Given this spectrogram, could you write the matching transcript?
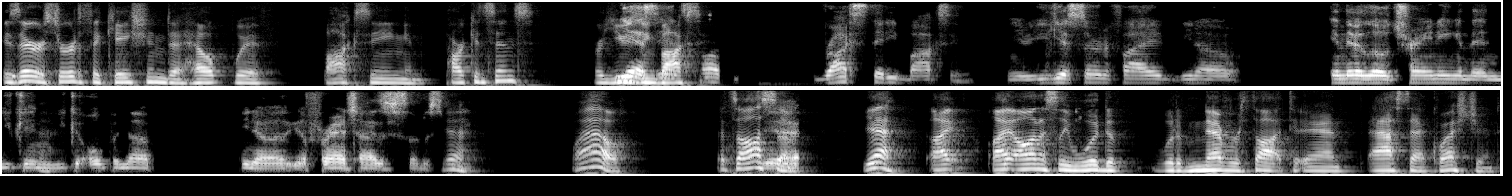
is there a certification to help with boxing and Parkinson's or using yes, boxing? Rock Steady Boxing. You, you get certified, you know, in their little training, and then you can you can open up, you know, a franchise, so to speak. Yeah. Wow, that's awesome. Yeah. yeah, I I honestly would have would have never thought to an, ask that question.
